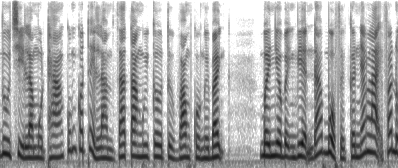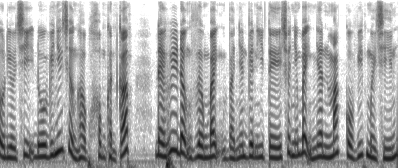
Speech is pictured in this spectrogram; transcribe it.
dù chỉ là một tháng cũng có thể làm gia tăng nguy cơ tử vong của người bệnh. Bởi nhiều bệnh viện đã buộc phải cân nhắc lại phát đồ điều trị đối với những trường hợp không khẩn cấp để huy động giường bệnh và nhân viên y tế cho những bệnh nhân mắc COVID-19.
